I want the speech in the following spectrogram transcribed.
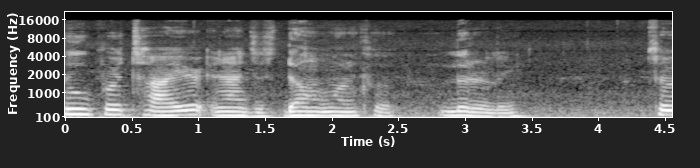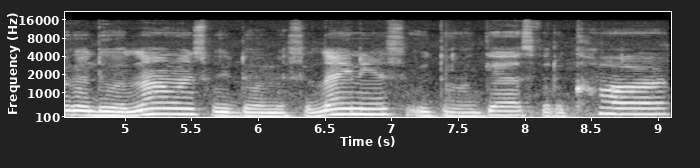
super tired and I just don't want to cook, literally. So we're going to do allowance, we're doing miscellaneous, we're doing gas for the car,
